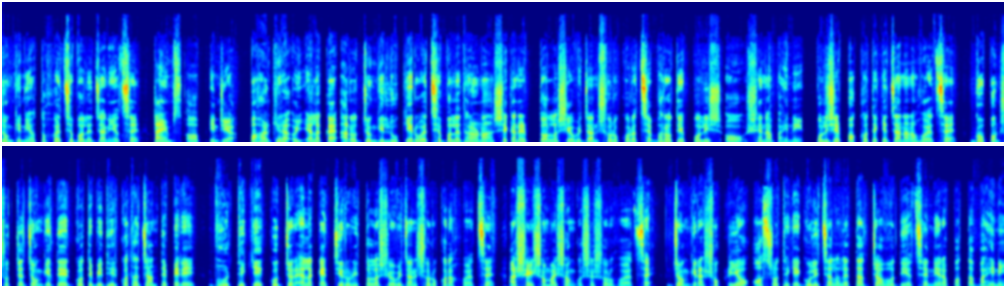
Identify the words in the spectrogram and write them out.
জঙ্গি নিহত হয়েছে বলে জানিয়েছে টাইমস অব ইন্ডিয়া। পাহাড় ঘেরা ওই এলাকায় আরও জঙ্গি লুকিয়ে রয়েছে বলে ধারণা সেখানে তল্লাশি অভিযান শুরু করেছে ভারতীয় পুলিশ ও সেনাবাহিনী। পুলিশের পক্ষ থেকে জানানো হয়েছে, গোপন সূত্রে জঙ্গিদের গতিবিধির কথা জানতে পেরে ভোর থেকে কুজ্জর এলাকায় চিরুনি তল্লাশি অভিযান শুরু করা হয়েছে আর সেই সময় সংঘর্ষ শুরু হয়েছে। জঙ্গিরা সক্রিয় অস্ত্র থেকে গুলি চালালে তার জবাব দিয়েছে নিরাপত্তা বাহিনী।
